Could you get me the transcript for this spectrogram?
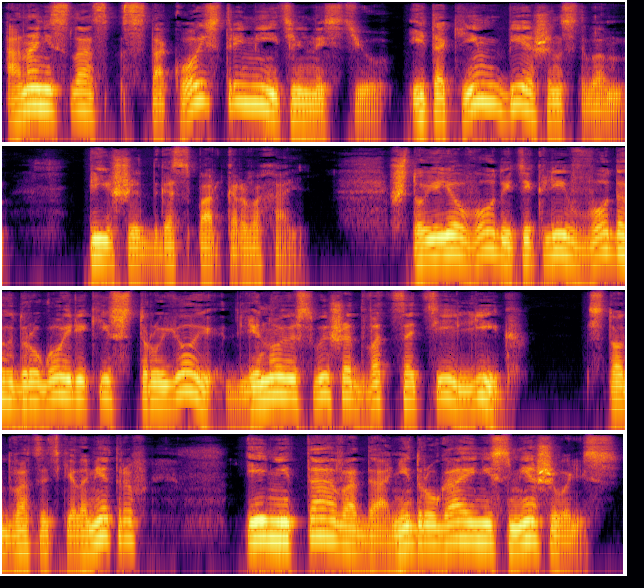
Она неслась с такой стремительностью и таким бешенством, пишет Гаспар Карвахаль, что ее воды текли в водах другой реки струей длиною свыше 20 лиг, 120 километров, и ни та вода, ни другая не смешивались.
